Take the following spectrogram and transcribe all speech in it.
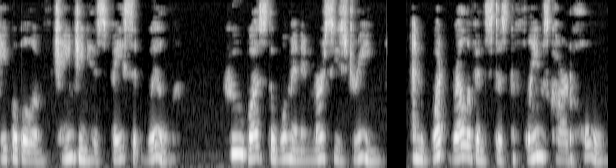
capable of changing his face at will? Who was the woman in Mercy's dream, and what relevance does the Flames card hold?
